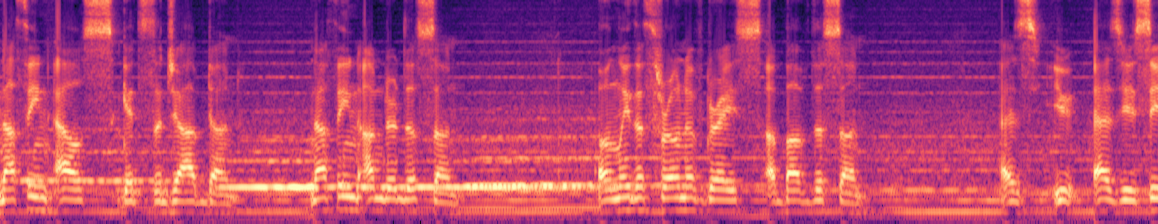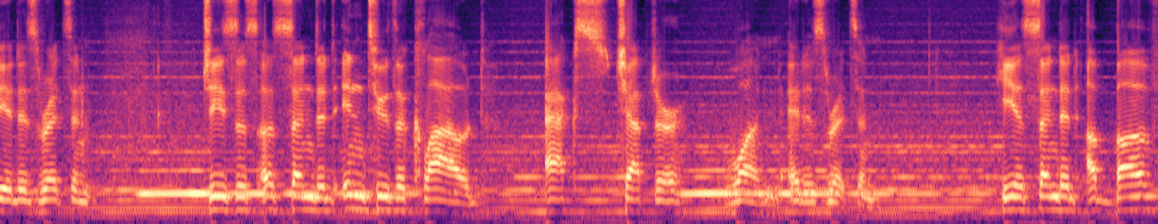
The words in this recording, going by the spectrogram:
Nothing else gets the job done. Nothing under the sun. Only the throne of grace above the sun. As you as you see it is written, Jesus ascended into the cloud. Acts chapter 1 it is written. He ascended above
